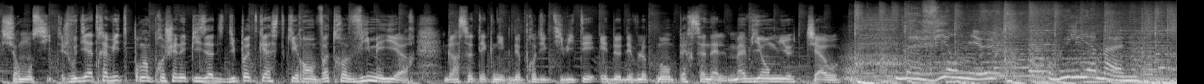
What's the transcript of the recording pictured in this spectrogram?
sur mon site. Je vous dis à très vite pour un prochain épisode du podcast qui rend votre vie meilleure grâce aux techniques de productivité et de développement personnel. Ma vie en mieux. Ciao. Ma vie en mieux. Lorraine.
